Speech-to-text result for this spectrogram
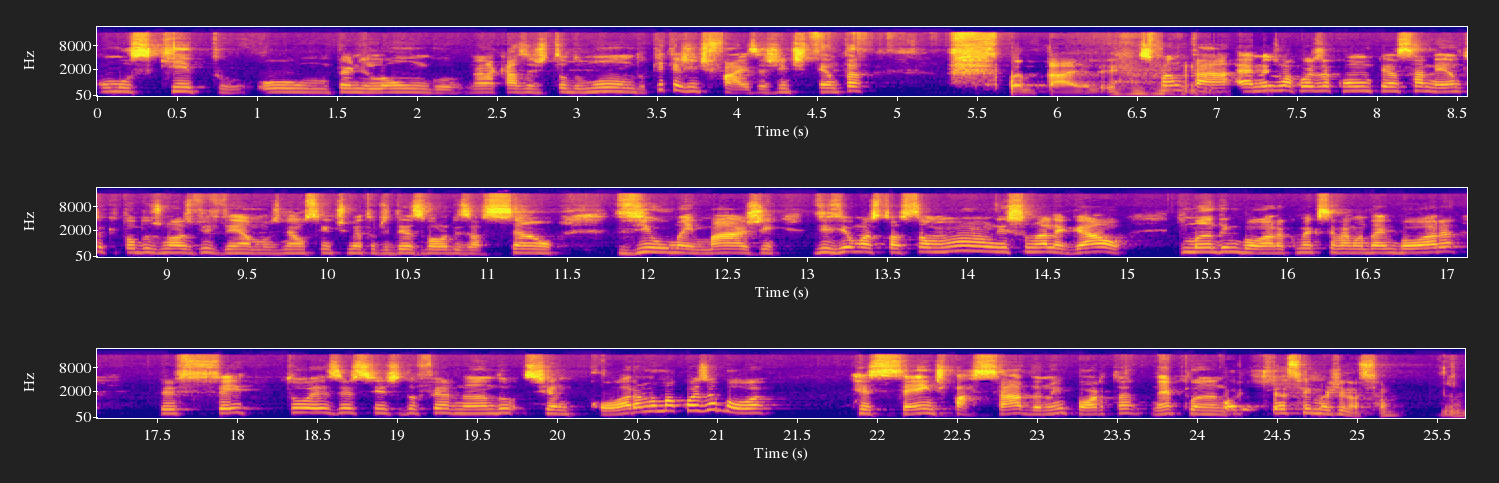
um mosquito ou um pernilongo na casa de todo mundo, o que, que a gente faz? A gente tenta espantar ele. Espantar. É a mesma coisa com um pensamento que todos nós vivemos, né? Um sentimento de desvalorização, viu uma imagem, viveu uma situação, hum, isso não é legal, manda embora. Como é que você vai mandar embora? Perfeito exercício do Fernando, se ancora numa coisa boa. Recente, passada, não importa, né? Quando. Pode ser essa imaginação. Né?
